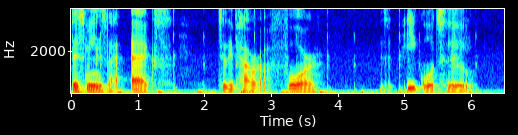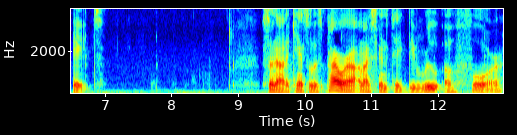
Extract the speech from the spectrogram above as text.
This means that x to the power of 4 is equal to 8. So now to cancel this power out, I'm actually going to take the root of 4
